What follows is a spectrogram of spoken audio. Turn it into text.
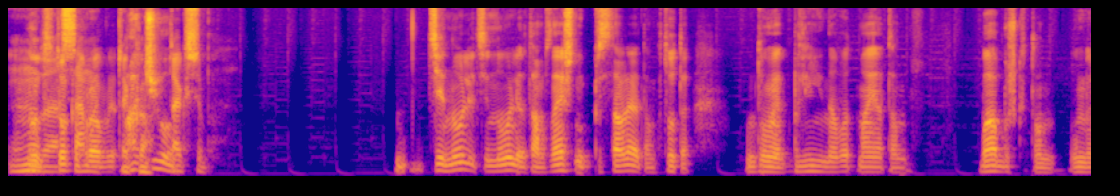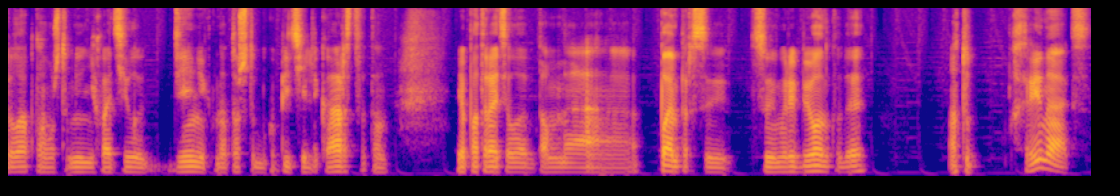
Ну, да, столько проблем. А что? Так все. Тянули, тянули, там, знаешь, ну, представляю, там кто-то думает, блин, а вот моя там бабушка там умерла, потому что мне не хватило денег на то, чтобы купить ей лекарства, там, я потратила там на памперсы своему ребенку, да, а тут хренакс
